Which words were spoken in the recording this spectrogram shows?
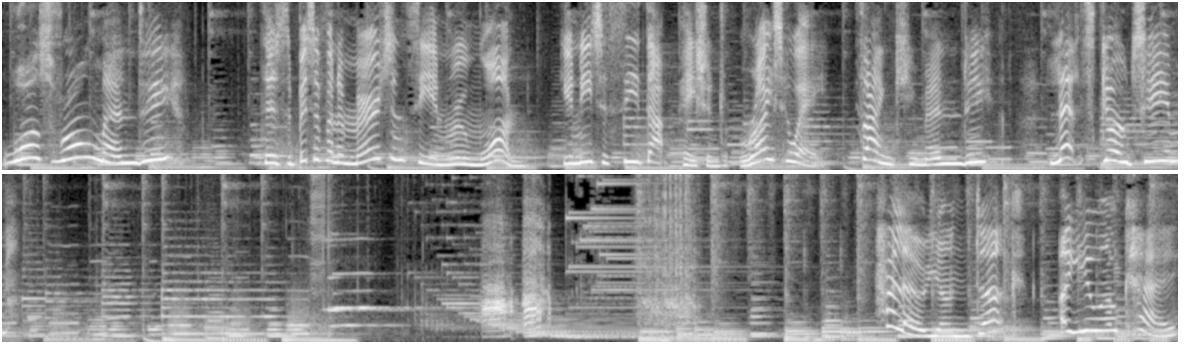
What's wrong, Mendy? There's a bit of an emergency in room one. You need to see that patient right away. Thank you, Mendy. Let's go, team. Okay?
